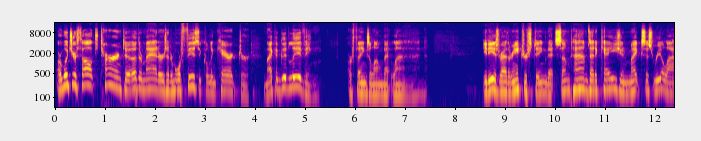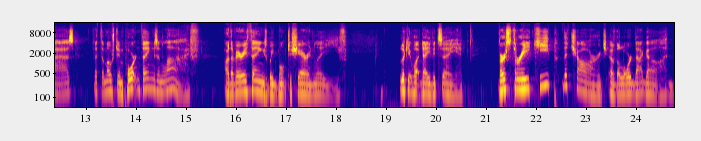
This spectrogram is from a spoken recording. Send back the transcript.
Or would your thoughts turn to other matters that are more physical in character, make a good living, or things along that line? It is rather interesting that sometimes that occasion makes us realize that the most important things in life are the very things we'd want to share and leave. Look at what David said. Verse 3 Keep the charge of the Lord thy God,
